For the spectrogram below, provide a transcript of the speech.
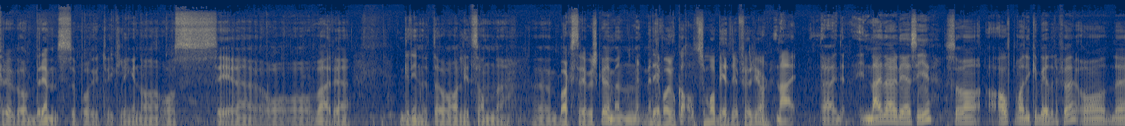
prøve å bremse på utviklingen og, og se og, og, være grinete og litt sånn uh, bakstreverske, men, men, men det, det, var jo ikke alt som var bedre før, Jørn? Nei det, er, nei, det er det jeg sier. Så alt var ikke bedre før. Og det,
